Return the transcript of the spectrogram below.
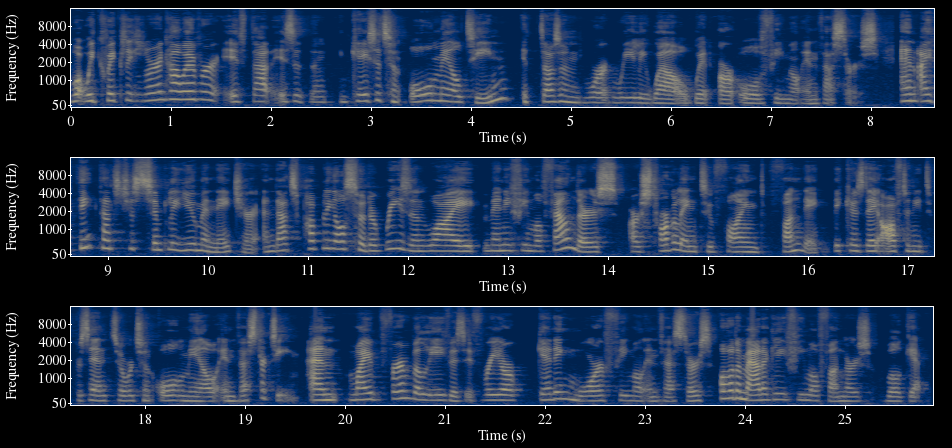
What we quickly learned, however, is that is it in case it's an all male team, it doesn't work really well with our all female investors. And I think that's just simply human nature. And that's probably also the reason why many female founders are struggling to find funding because they often need to present towards an all male investor team. And my firm belief is if we are getting more female investors, automatically female funders will get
